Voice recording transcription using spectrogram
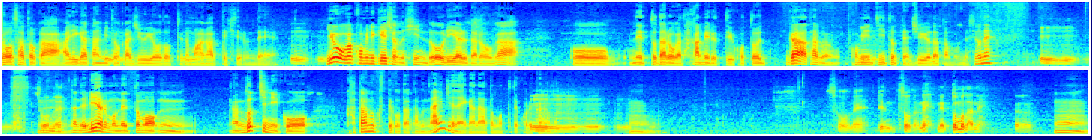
重さとかありがたみとか重要度っていうのも上がってきてるんで要はコミュニケーションの頻度をリアルだろうがこうネットだろうが高めるっていうことが多分コミュニティにとっては重要だと思うんですよね。うん。なんでリアルもネットも、うん、あのどっちにこう傾くってことは多分ないんじゃないかなと思っててこれから。も。うんそうね。でそうだね。ネットもだね。うん。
